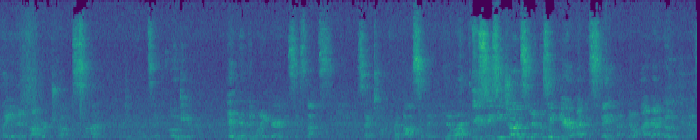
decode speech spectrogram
Blaine and Robert Trump's son. I said, oh dear. And then they want to get married in six months. So I talked to my boss and went, you know what, Susie Johnson, it was a year, I would stay, but no, I gotta go and do this.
